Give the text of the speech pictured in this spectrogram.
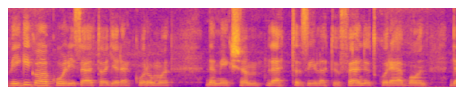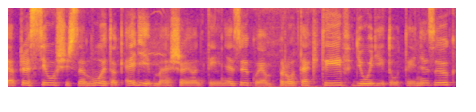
végig alkoholizálta a gyerekkoromat, de mégsem lett az illető felnőtt korában depressziós, hiszen voltak egyéb más olyan tényezők, olyan protektív, gyógyító tényezők,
